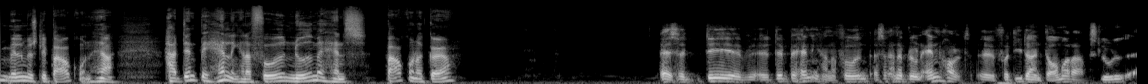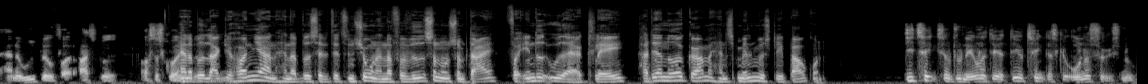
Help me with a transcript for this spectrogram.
mellemøstlig baggrund her. Har den behandling, han har fået, noget med hans baggrund at gøre? Altså, det, den behandling, han har fået, altså han er blevet anholdt, øh, fordi der er en dommer, der har besluttet, at han er udeblevet for et retsmøde, og så skulle han... Han er blevet lagt i håndjern, han er blevet sat i detention, han har fået at vide, sådan nogen som dig får intet ud af at klage. Har det noget at gøre med hans mellemøstlige baggrund? De ting, som du nævner der, det er jo ting, der skal undersøges nu,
